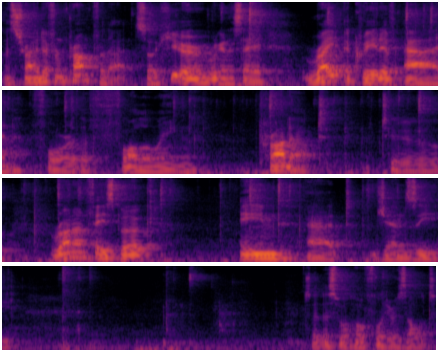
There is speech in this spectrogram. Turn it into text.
let's try a different prompt for that. So here we're going to say, write a creative ad for the following product to run on Facebook aimed at Gen Z. So this will hopefully result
